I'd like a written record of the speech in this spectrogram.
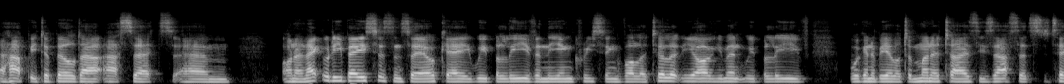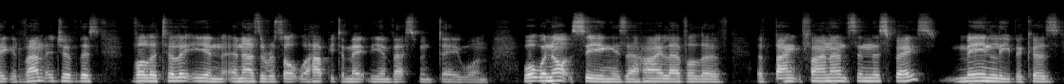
are happy to build out assets um, on an equity basis and say, okay, we believe in the increasing volatility argument. We believe we're going to be able to monetize these assets to take advantage of this volatility. And, and as a result, we're happy to make the investment day one. What we're not seeing is a high level of, of bank finance in this space, mainly because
